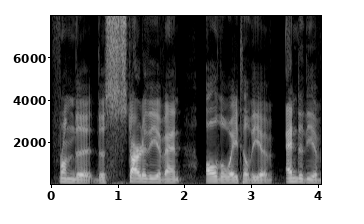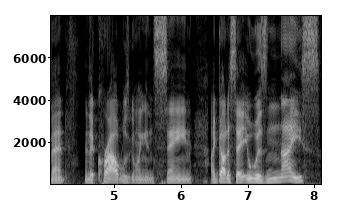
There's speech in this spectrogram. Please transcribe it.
from the the start of the event all the way till the end of the event, and the crowd was going insane. I got to say, it was nice.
